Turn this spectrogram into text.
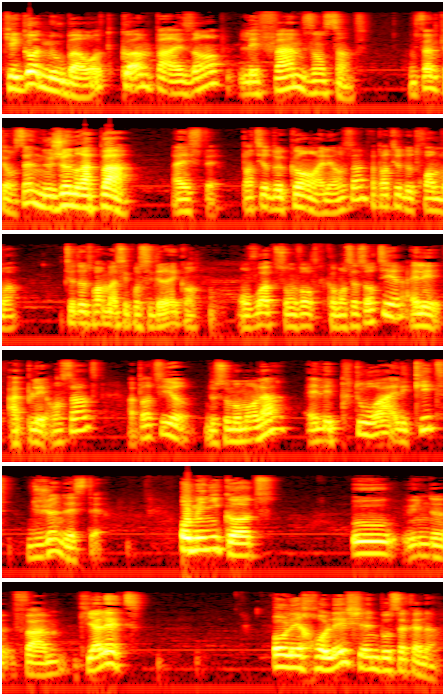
Kegon Meubarot, comme par exemple les femmes enceintes. une femme qui est enceinte ne jeûnera pas à Esther. À partir de quand elle est enceinte? À partir de trois mois. À partir de trois mois, c'est considéré quand on voit que son ventre commence à sortir, elle est appelée enceinte. À partir de ce moment-là, elle est ptoura, elle est quitte du jeûne d'Esther. Oménicote, ou une femme qui allait. Olechole Bosakana,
